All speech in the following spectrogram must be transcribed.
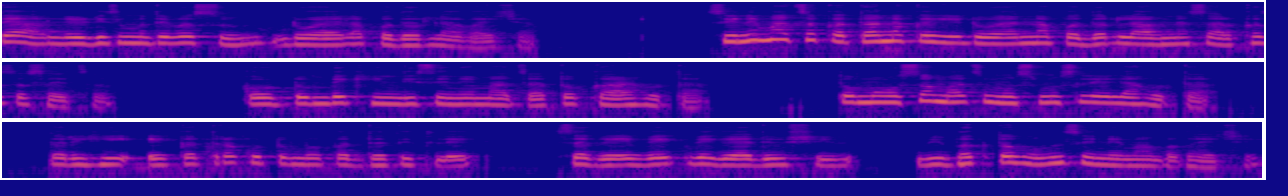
त्या लेडीजमध्ये बसून डोळ्याला पदर लावायच्या. सिनेमाचं कथानकही डोळ्यांना पदर लावण्यासारखंच असायचं. कौटुंबिक हिंदी सिनेमाचा तो काळ होता. तो मोसमच मुसमुसलेला होता. तरीही एकत्र कुटुंब पद्धतीतले सगळे वेगवेगळ्या दिवशी विभक्त होऊन सिनेमा बघायचे.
